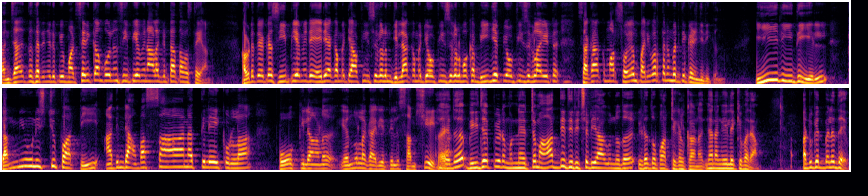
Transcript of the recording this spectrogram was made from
പഞ്ചായത്ത് തെരഞ്ഞെടുപ്പിൽ മത്സരിക്കാൻ പോലും സി പി എമ്മിന് ആളെ കിട്ടാത്ത അവസ്ഥയാണ്. അവിടുത്തെയൊക്കെ സി പി എമ്മിന്റെ ഏരിയ കമ്മിറ്റി ഓഫീസുകളും ജില്ലാ കമ്മിറ്റി ഓഫീസുകളും ഒക്കെ ബി ജെ പി ഓഫീസുകളായിട്ട് സഖാക്കുമാർ സ്വയം പരിവർത്തനം വരുത്തി കഴിഞ്ഞിരിക്കുന്നു. ഈ രീതിയിൽ കമ്മ്യൂണിസ്റ്റ് പാർട്ടി അതിന്റെ അവസാനത്തിലേക്കുള്ള പോക്കിലാണ് എന്നുള്ള കാര്യത്തിൽ സംശയമില്ല. അതായത് ബി ജെ പിയുടെ മുന്നേറ്റം ആദ്യ തിരിച്ചടിയാകുന്നത് ഇടതു പാർട്ടികൾക്കാണ്. ഞാൻ അങ്ങയിലേക്ക് വരാം. അഡ്വക്കേറ്റ് ബലദേവ്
